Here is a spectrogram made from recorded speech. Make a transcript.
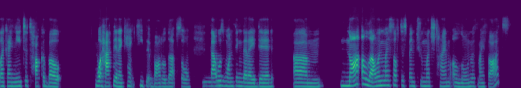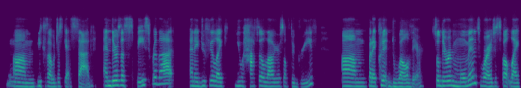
Like I need to talk about what happened. I can't keep it bottled up. So mm. that was one thing that I did. Um, not allowing myself to spend too much time alone with my thoughts mm. um, because I would just get sad. And there's a space for that. And I do feel like you have to allow yourself to grieve. Um, but I couldn't dwell there. So there were moments where I just felt like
